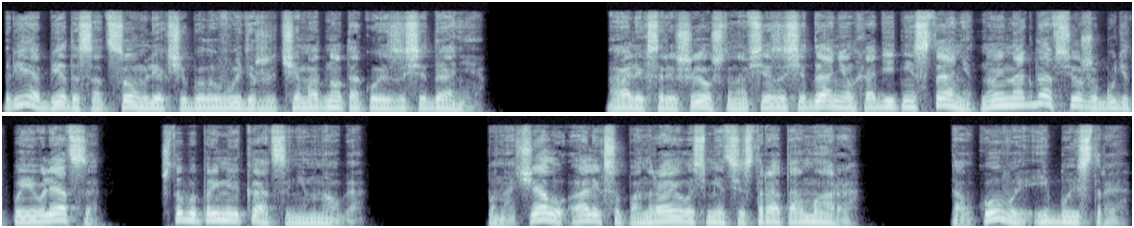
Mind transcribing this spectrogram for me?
Три обеда с отцом легче было выдержать, чем одно такое заседание. Алекс решил, что на все заседания он ходить не станет, но иногда все же будет появляться, чтобы примелькаться немного. Поначалу Алексу понравилась медсестра Тамара толковая и быстрая.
